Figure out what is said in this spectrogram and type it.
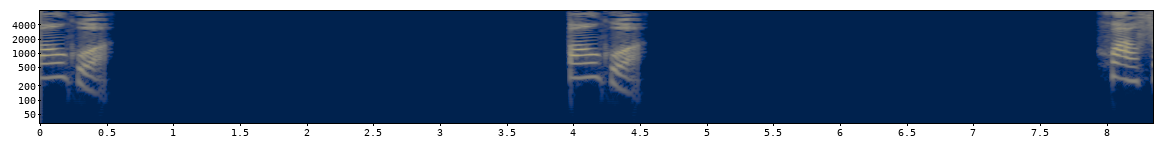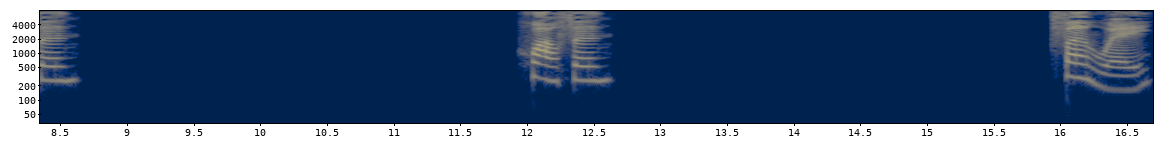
包裹，包裹，划分，划分，范围，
